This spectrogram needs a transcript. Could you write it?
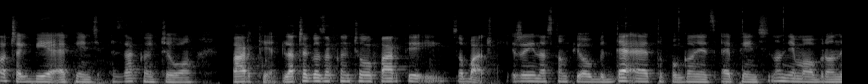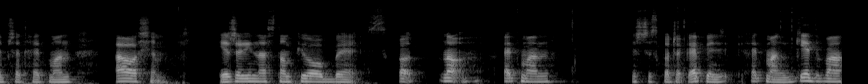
koczek bije E5 zakończyło partię. Dlaczego zakończyło partię? I zobaczmy. Jeżeli nastąpiłoby DE, to pogoniec E5, no nie ma obrony przed hetman A8. Jeżeli nastąpiłoby no, hetman, jeszcze skoczek E5, hetman G2,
